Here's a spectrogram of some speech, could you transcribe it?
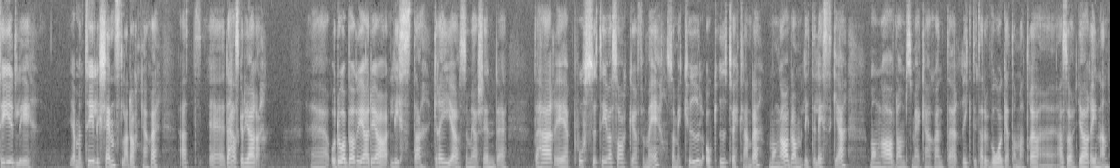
tydlig, ja men tydlig känsla då kanske. Att eh, det här ska du göra. Eh, och då började jag lista grejer som jag kände det här är positiva saker för mig som är kul och utvecklande. Många av dem lite läskiga. Många av dem som jag kanske inte riktigt hade vågat om att eh, alltså, göra innan.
